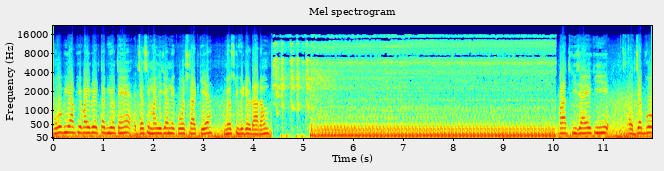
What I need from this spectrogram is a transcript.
वो भी आपके वाइब्रेट तभी होते हैं जैसे मान लीजिए हमने कोर्स स्टार्ट किया। मैं उसकी वीडियो डाल रहा हूँ। बात की जाए कि, जब वो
